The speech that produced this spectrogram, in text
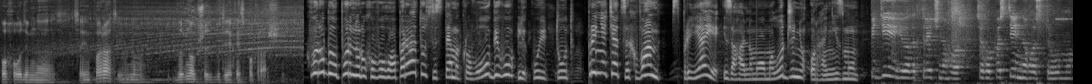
походимо на цей апарат і воно должно б щось бути якесь покращення. Хвороби опорно-рухового апарату, системи кровообігу лікують тут. Прийняття цих ван сприяє і загальному омолодженню організму. Під дією електричного цього постійного струму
